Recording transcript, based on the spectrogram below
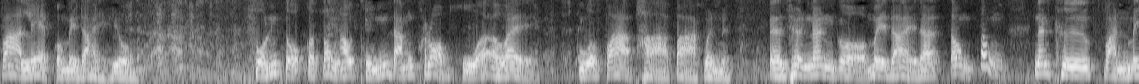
ฝ้าแลบก็ไม่ได้โยม ฝนตกก็ต้องเอาถุงดำครอบหัวเอาไว้ กลัวฟ้าผ่าปากมันเนี่ยเอ่อฉะนั้นก็ไม่ได้นะ ต้องต้องนั่นคือฟันไม่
